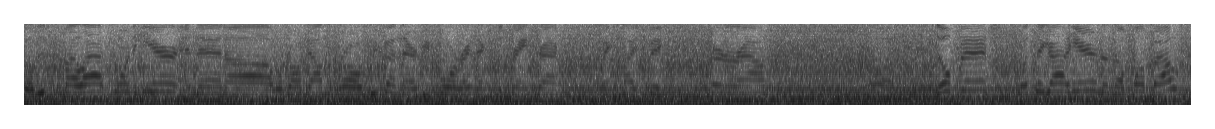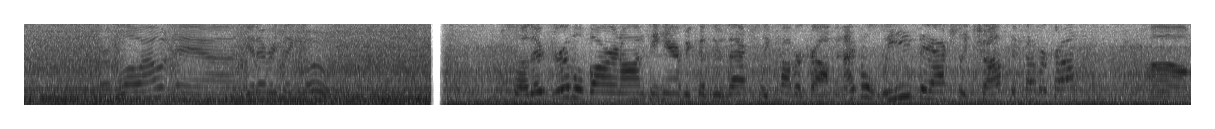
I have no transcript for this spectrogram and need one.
So this is my last one here, and then uh, we're going down the road. We've been there before, right next to the train tracks. Makes a nice big turnaround. Uh, they'll finish what they got here, and then they'll pump out or blow out and get everything moved. So they're dribble barring onto here because there's actually cover crop, and I believe they actually chopped the cover crop. Um,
